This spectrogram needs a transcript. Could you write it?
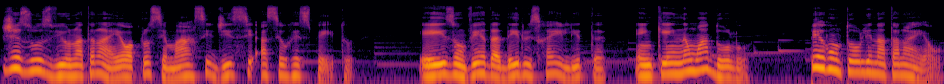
Jesus viu Natanael aproximar-se e disse a seu respeito: Eis um verdadeiro israelita, em quem não há dolo. Perguntou-lhe Natanael:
